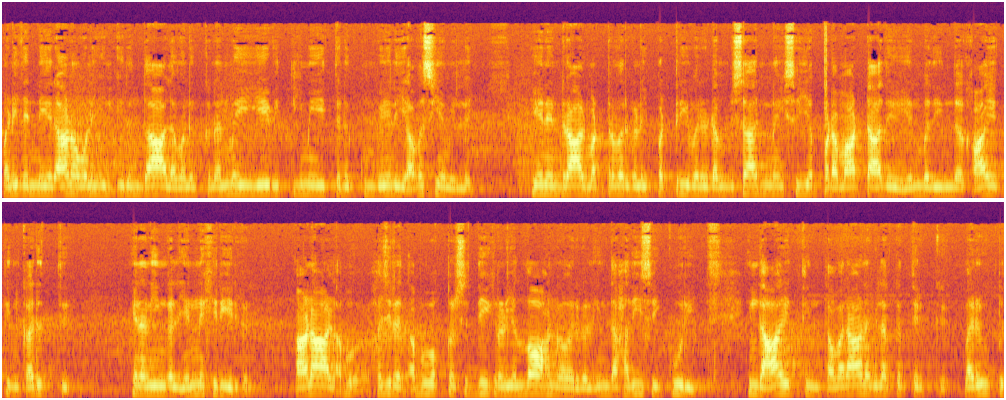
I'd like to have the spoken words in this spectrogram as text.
மனிதன் நேரான வழியில் இருந்தால் அவனுக்கு நன்மையை ஏவி தீமையை தடுக்கும் வேலை அவசியமில்லை. ஏனென்றால் மற்றவர்களை பற்றி இவரிடம் விசாரணை செய்யப்பட மாட்டாது என்பது இந்த காயத்தின் கருத்து என நீங்கள் எண்ணுகிறீர்கள். ஆனால் அபு ஹஜரத் அபுபக்கர் சித்திக் அலி அல்லாஹன் அவர்கள் இந்த ஹதீஸை கூறி இந்த ஆயத்தின் தவறான விளக்கத்திற்கு மறுப்பு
